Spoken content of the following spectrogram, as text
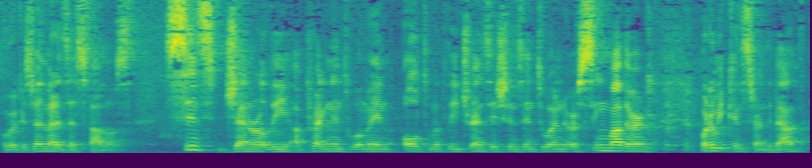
What we're concerned about is as follows. Since generally a pregnant woman ultimately transitions into a nursing mother, what are we concerned about?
